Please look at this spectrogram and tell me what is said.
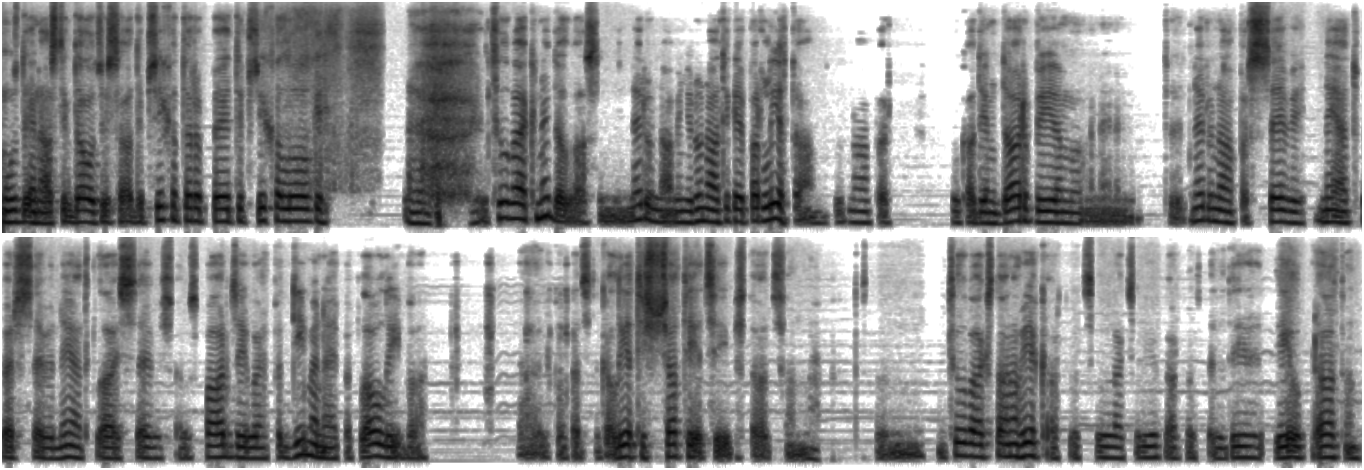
mūsdienās tik daudz visādi psihoterapeiti, psihologi? Cilvēki nedalās, viņi nerunā, viņi runā tikai par lietām, runā par kaut kādiem darbiem, nerunā par sevi, neatver sevi, neatklāj sevi, savus pārdzīvojumus, pat ģimenē, pat laulībā. Ir kaut kādas kā lietišķas attiecības tādas. Un, un cilvēks tā nav iekārtots. Cilvēks ir iekārtots pēc dieva prāta un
